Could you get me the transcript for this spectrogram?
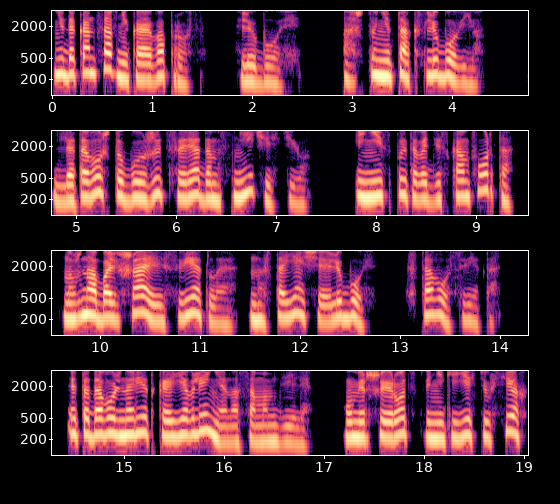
не до конца вникая в вопрос. Любовь. А что не так с любовью? Для того, чтобы ужиться рядом с нечистью и не испытывать дискомфорта, нужна большая и светлая, настоящая любовь с того света. Это довольно редкое явление на самом деле. Умершие родственники есть у всех,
